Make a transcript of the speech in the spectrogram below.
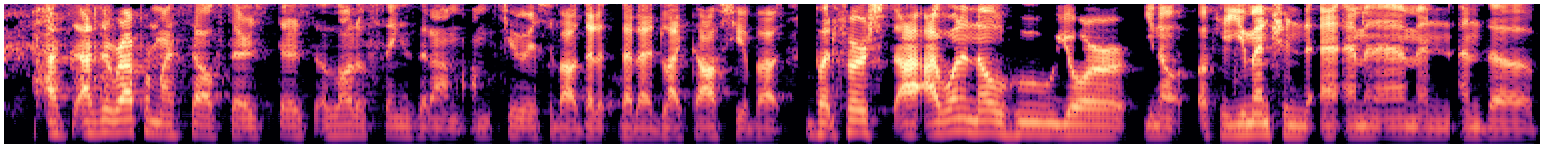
as as a rapper myself, there's there's a lot of things that I'm I'm curious about that that I'd like to ask you about. But first, I, I want to know who your you know okay you mentioned Eminem and and the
